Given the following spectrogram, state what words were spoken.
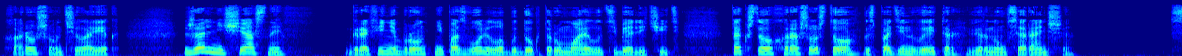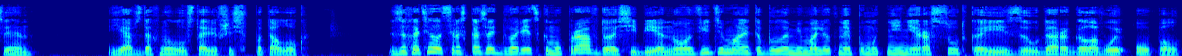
Хороший он человек. Жаль, несчастный. Графиня Бронт не позволила бы доктору Майлу тебя лечить, так что хорошо, что господин Вейтер вернулся раньше. Сэн. Я вздохнула, уставившись в потолок. Захотелось рассказать дворецкому правду о себе, но, видимо, это было мимолетное помутнение рассудка из-за удара головой о пол.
